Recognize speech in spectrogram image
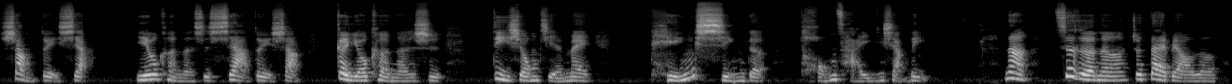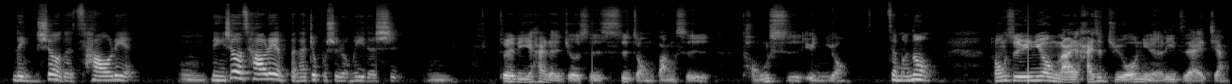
上对下，也有可能是下对上，更有可能是弟兄姐妹平行的同才影响力。那这个呢，就代表了领袖的操练。嗯领袖操练本来就不是容易的事，嗯，最厉害的就是四种方式同时运用。怎么弄？同时运用来，还是举我女儿例子来讲。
